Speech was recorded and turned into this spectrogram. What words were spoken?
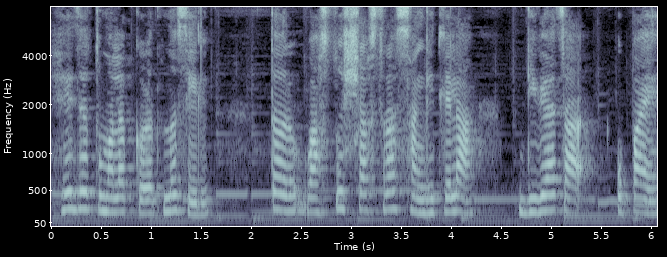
हे जर तुम्हाला कळत नसेल तर वास्तुशास्त्रात सांगितलेला दिव्याचा उपाय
